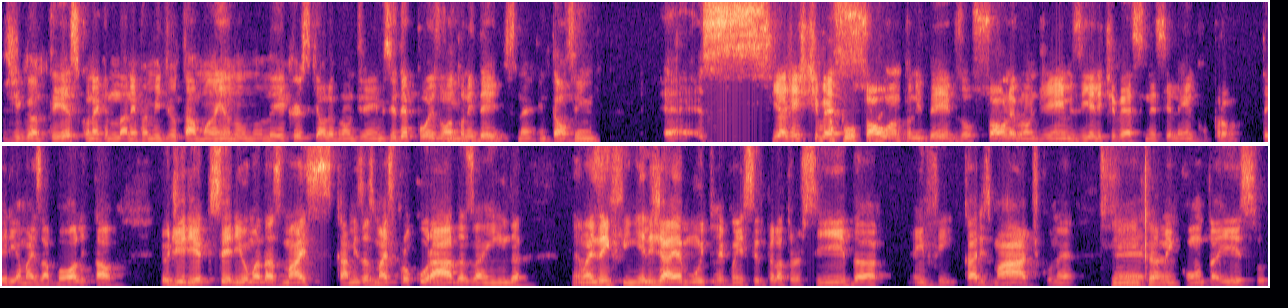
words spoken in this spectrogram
gigantesco, né? Que não dá nem para medir o tamanho no, no, Lakers, que é o LeBron James, e depois o Sim. Anthony Davis, né? Então, Sim. É, se a gente tivesse pouco, só né? o Anthony Davis ou só o LeBron James e ele tivesse nesse elenco, teria mais a bola e tal eu diria que seria uma das mais camisas mais procuradas ainda. Né? Mas enfim, ele já é muito reconhecido pela torcida, enfim, carismático, né? Sim, é, também conta isso.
